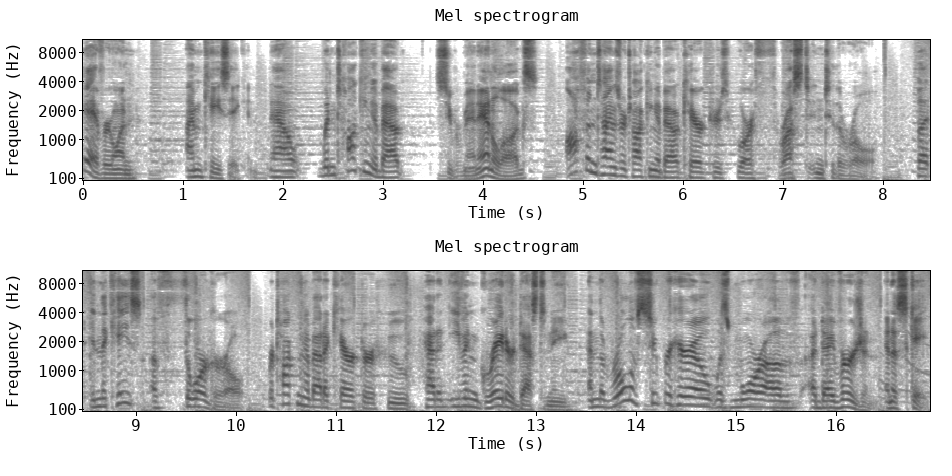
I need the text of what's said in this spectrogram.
Hey everyone, I'm Case Aiken. Now, when talking about Superman analogs, oftentimes we're talking about characters who are thrust into the role. But in the case of Thor Girl, we're talking about a character who had an even greater destiny, and the role of superhero was more of a diversion, an escape.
